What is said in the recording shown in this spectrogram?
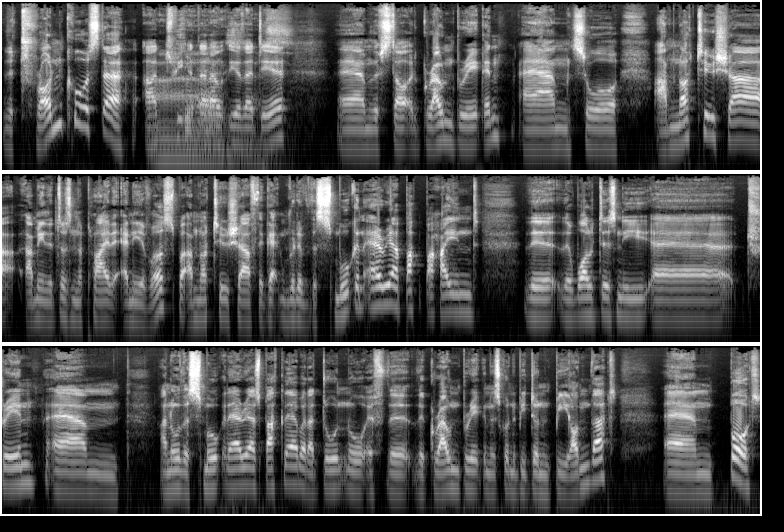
The Tron coaster. I tweeted that out the other day. yes. Um, they've started groundbreaking. Um, so I'm not too sure. I mean, it doesn't apply to any of us, but I'm not too sure if they're getting rid of the smoking area back behind the the Walt Disney uh, train. Um, I know the smoking area's back there, but I don't know if the the groundbreaking is going to be done beyond that. Um, but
